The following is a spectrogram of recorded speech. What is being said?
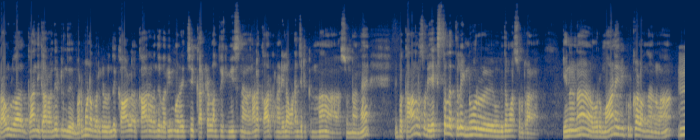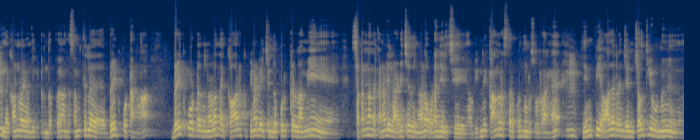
ராகுல் காந்தி கார் வந்துட்டு இருந்து மர்ம நபர்கள் வந்து கால காரை வந்து வரிமுறைச்சு கற்கள்லாம் தூக்கி வீசினாங்க அதனால கார் கண்ணாடியெல்லாம் உடஞ்சிருக்குன்னு சொன்னாங்க. இப்போ காங்கிரஸோட எக்ஸ் தளத்துல இன்னொரு விதமா சொல்றாங்க. என்னன்னா ஒரு மாணவி குறுக்கால வந்தாங்களாம். அந்த கான்வாய் வந்துகிட்டு இருந்தப்ப அந்த சமயத்துல பிரேக் போட்டாங்களாம். பிரேக் போட்டதுனால அந்த காருக்கு பின்னாடி வச்சிருந்த பொருட்கள் எல்லாமே சடனா அந்த கண்ணாடியில அடிச்சதுனால உடஞ்சிருச்சு அப்படின்னு காங்கிரஸ் தரப்புல இருந்து ஒண்ணு சொல்றாங்க. ம். எம்பி ஆதர் ரஞ்சன் சௌத்ரி சொல்றாரு.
